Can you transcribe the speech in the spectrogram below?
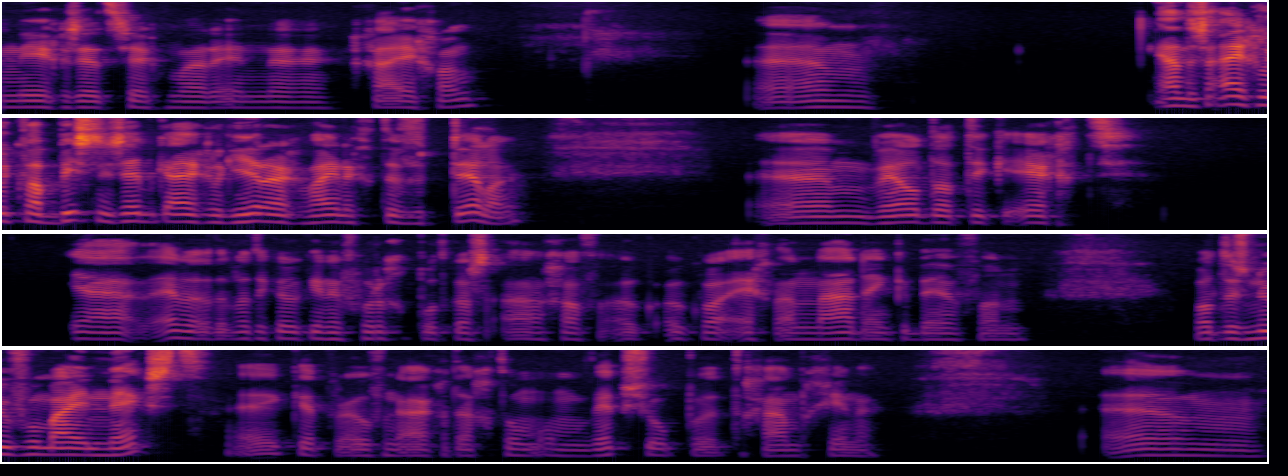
neergezet, zeg maar. En ga je gang. Um, ja, dus eigenlijk qua business heb ik eigenlijk heel erg weinig te vertellen. Um, wel dat ik echt ja, wat ik ook in de vorige podcast aangaf, ook, ook wel echt aan nadenken ben van wat is nu voor mij next? Ik heb erover nagedacht om, om webshop eh, te gaan beginnen. Um,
